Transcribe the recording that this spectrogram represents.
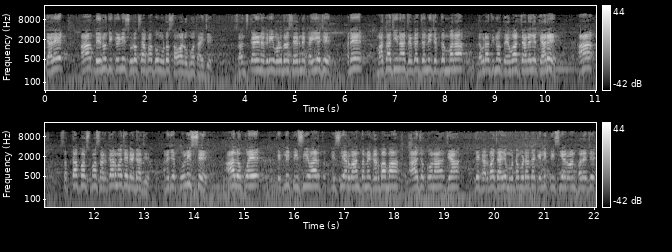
ત્યારે આ બહેનો, દીકરીની સુરક્ષા પર બહુ મોટો સવાલ ઊભો થાય છે. સંસ્કારી નગરી વડોદરા શહેરને કહીએ છીએ. અને માતાજીના જગતજનની જગદંબાના નવરાત્રીનો તહેવાર ચાલે છે ત્યારે આ સત્તા પક્ષમાં સરકારમાં જે બેઠા છે અને જે પોલીસ છે, આ લોકોએ કેટલી પીસીઆર પીસીઆર વાન તમે ગરબામાં આયોજકોના જ્યાં જે ગરબા ચાલે છે, મોટા મોટા ત્યાં કેટલી પીસીઆર વાન ફરે છે,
